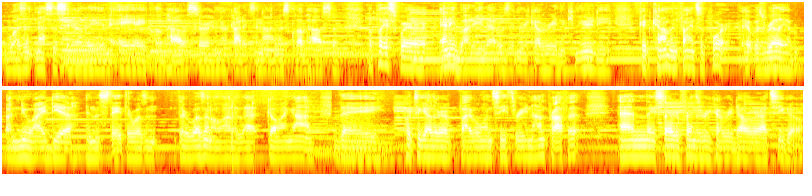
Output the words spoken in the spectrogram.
wasn't necessarily an AA clubhouse or a Narcotics Anonymous clubhouse, a, a place where anybody that was in recovery in the community could come and find support. It was really a, a new idea in the state. There wasn't there wasn't a lot of that going on. They put together a 501c3 nonprofit and they started Friends of Recovery Delaware Otsego.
